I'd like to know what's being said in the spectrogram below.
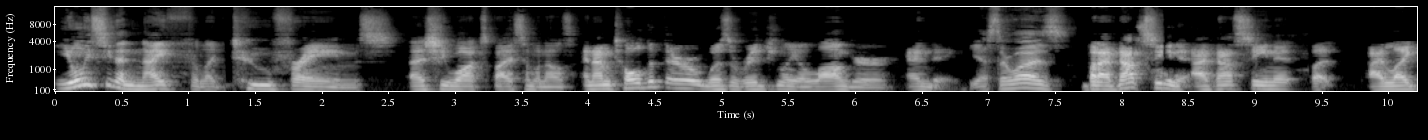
You only see the knife for like two frames as she walks by someone else, and I'm told that there was originally a longer ending, Yes, there was. but I've not seen it. I've not seen it, but I like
